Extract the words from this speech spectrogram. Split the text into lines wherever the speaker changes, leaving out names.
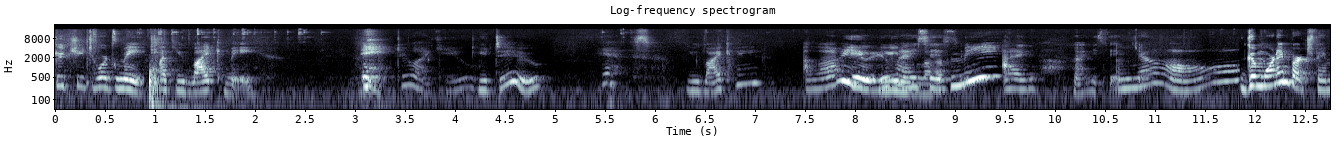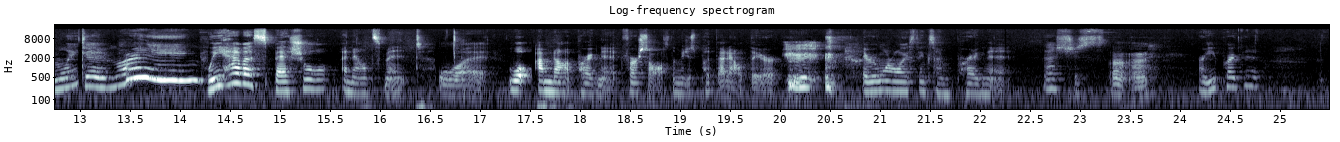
Scoochie towards me like you like me.
Eh, I do like you.
You do?
Yes.
You like me?
I love you. You're
You
my
love
sister.
me?
I love my sister.
No. Good morning, Birch family.
Good morning.
We have a special announcement.
What?
Well, I'm not pregnant. First off, let me just put that out there. Everyone always thinks I'm pregnant.
That's just uh-uh.
Are you pregnant?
